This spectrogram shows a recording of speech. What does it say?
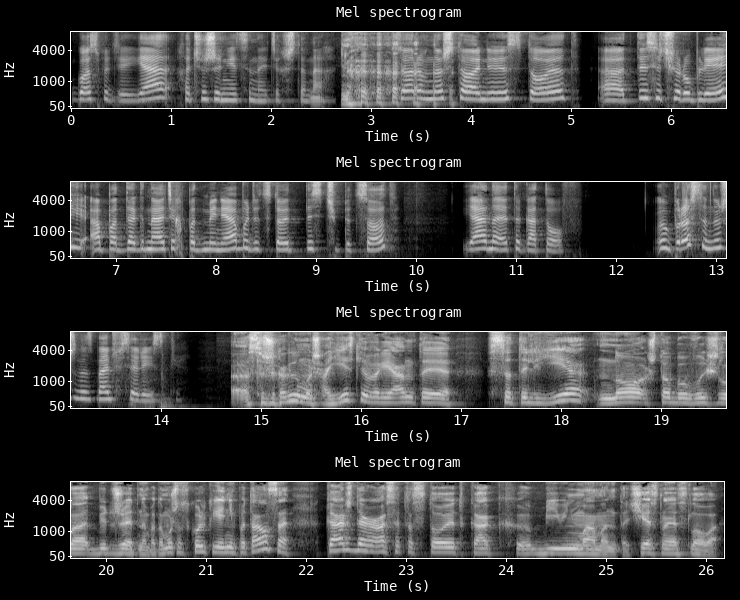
господи, я хочу жениться на этих штанах. Все равно, что они стоят э, тысячу рублей, а подогнать их под меня будет стоить 1500. Я на это готов. Ну, просто нужно знать все риски. Э, слушай, как думаешь, а есть ли варианты с ателье, но чтобы вышло бюджетно? Потому что сколько я не пытался, каждый раз это стоит как бивень мамонта, честное слово.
